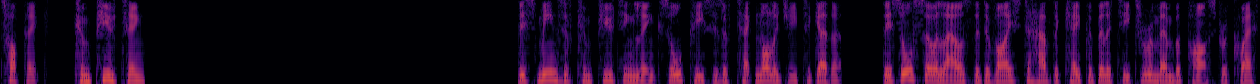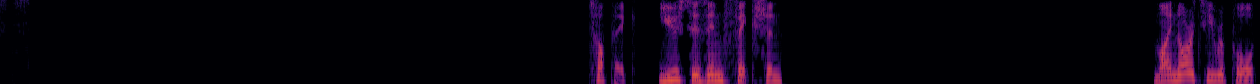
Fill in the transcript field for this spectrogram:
Topic: Computing This means of computing links all pieces of technology together. This also allows the device to have the capability to remember past requests. Topic: Uses in fiction. Minority Report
